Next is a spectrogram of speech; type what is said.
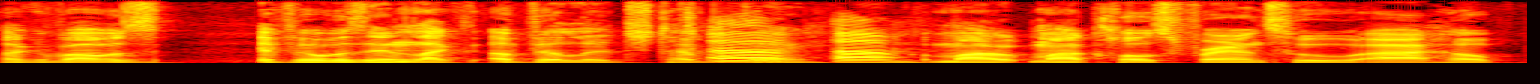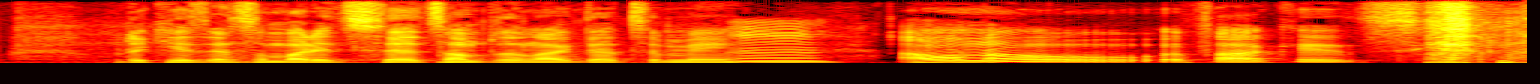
like if I was if it was in like a village type of uh, thing, uh. my my close friends who I help with the kids, and somebody said something like that to me, mm. I don't know if I could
